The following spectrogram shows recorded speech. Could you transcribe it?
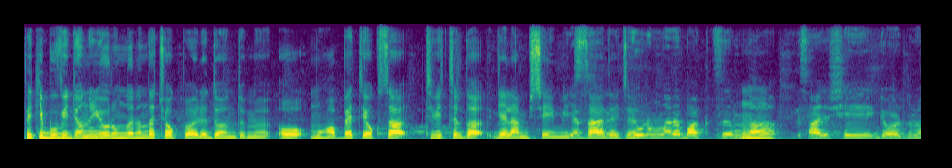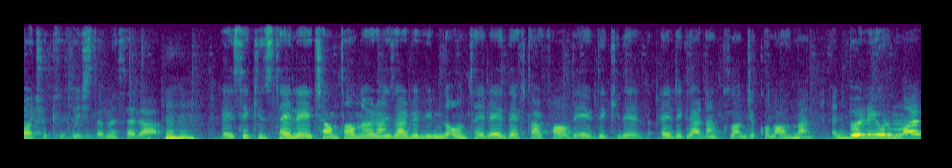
Peki bu videonun yorumlarında çok böyle döndü mü o muhabbet yoksa Twitter'da gelen bir şey miydi Ya ben sadece? yorumlara baktığımda sadece şeyi gördüm ve o çok üzdü işte mesela Hı hı. e, 800 TL'ye çanta alan öğrenciler ve BİM'de 10 TL'ye defter falan diye evdekiler, evdekilerden kullanacak olan ben. Yani böyle yorumlar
